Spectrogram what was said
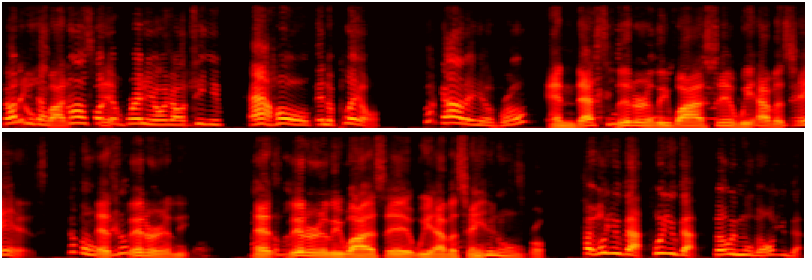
Y'all niggas have Nobody said fucking Brady on y'all team at home in the playoffs. Fuck out of here, bro. And that's literally why I said we have a chance. Come on. That's man. Literally-. That's literally why I said we have a Come chance. on, bro. Hey, who you got? Who you got? Where we moving? Who you got?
